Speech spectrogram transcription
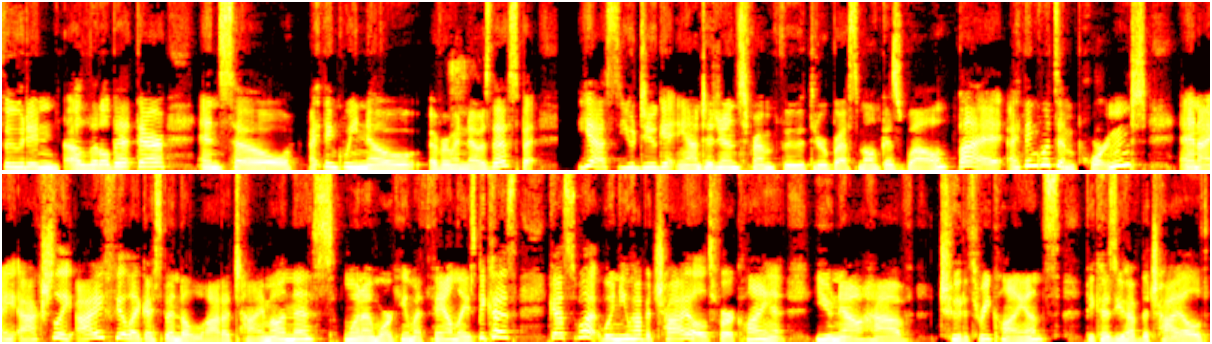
food in a little bit there. And so I think we know everyone knows this, but yes, you do get antigens from food through breast milk as well. But I think what's important, and I actually, I feel like I spend a lot of time on this when I'm working with families because guess what? When you have a child for a client, you now have two to three clients because you have the child,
